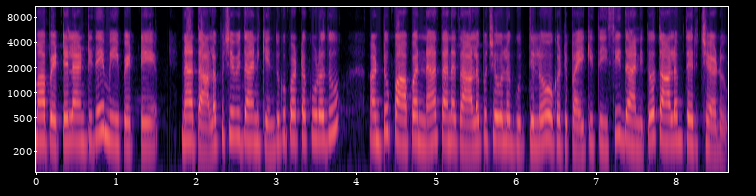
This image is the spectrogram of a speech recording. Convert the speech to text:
మా పెట్టెలాంటిదే మీ పెట్టే. నా తాళపు చెవి దానికి ఎందుకు పట్టకూడదు? అంటూ పాపన్న తన తాళపు చెవుల గుత్తిలో ఒకటి పైకి తీసి దానితో తాళం తెరిచాడు.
